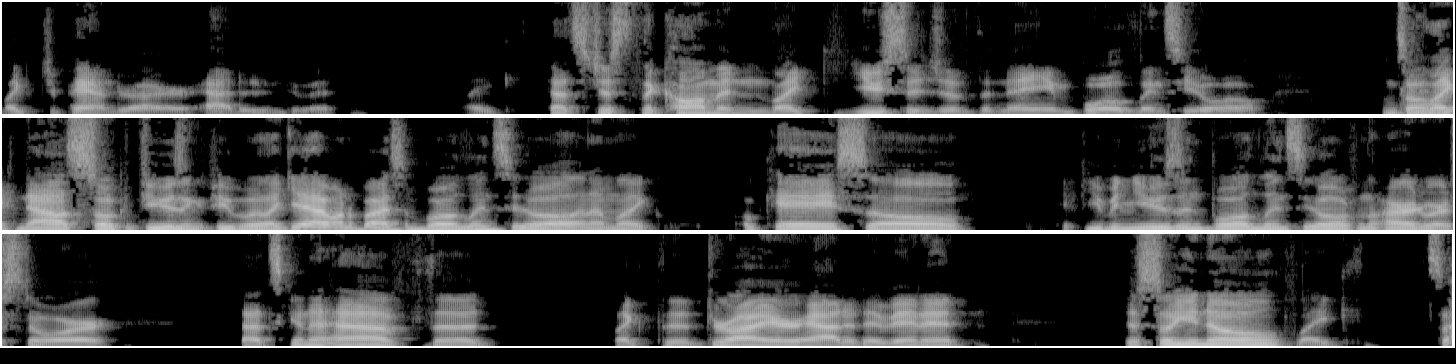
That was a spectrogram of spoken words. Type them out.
like Japan dryer added into it. Like that's just the common like usage of the name boiled linseed oil. Okay. So like now it's so confusing. People are like, "Yeah, I want to buy some boiled linseed oil," and I'm like, "Okay, so if you've been using boiled linseed oil from the hardware store, that's gonna have the like the dryer additive in it. Just so you know, like so,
